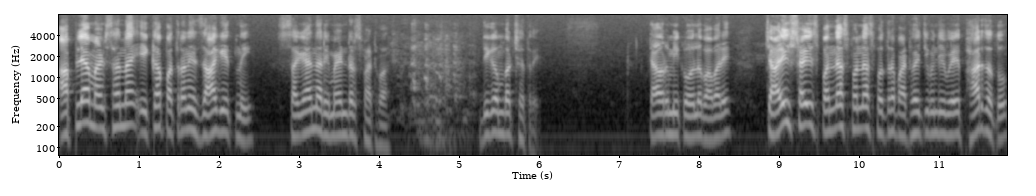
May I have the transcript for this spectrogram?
आपल्या माणसांना एका पत्राने जाग येत नाही सगळ्यांना रिमाइंडर्स पाठवा. दिगंबर छत्रे. त्यावर मी कळवलं बाबा रे चाळीस चाळीस पन्नास पन्नास पत्र पाठवायची म्हणजे वेळ फार जातो.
